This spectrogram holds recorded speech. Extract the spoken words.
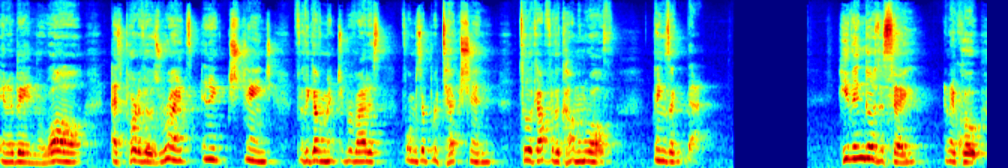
and obeying the law as part of those rights in exchange for the government to provide us forms of protection, to look out for the Commonwealth, things like that. He then goes to say, and I quote,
